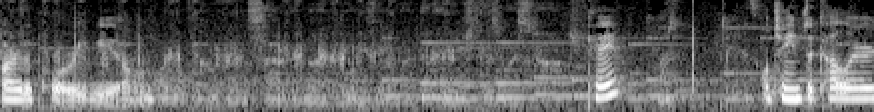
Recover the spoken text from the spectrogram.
article review. Okay. I'll change the color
